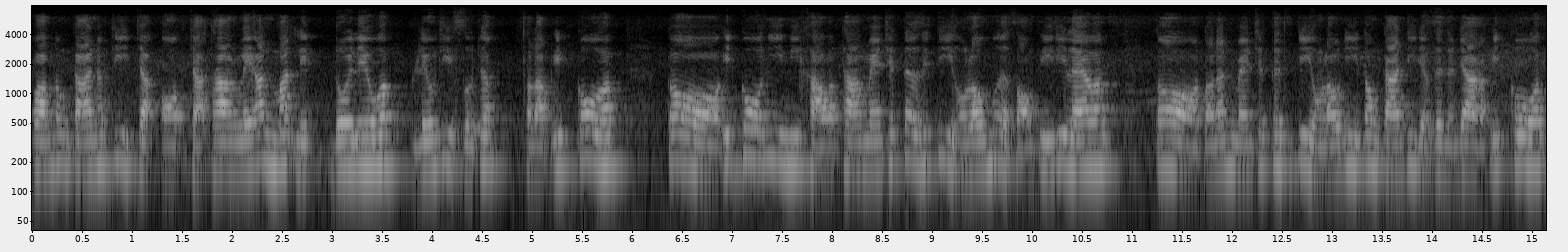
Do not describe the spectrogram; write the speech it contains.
ความต้องการครับที่จะออกจากทางเรอัลมาดริดโดยเร็วครับเร็วที่สุดครับสำหรับอิตโก้ครับ ก็อิตโก้นี่มีข่าวกับทางแมนเชสเตอร์ซิตี้ของเราเมื่อ 2 ปีที่แล้วครับ ก็ตอนนั้นแมนเชสเตอร์ซิตี้ของเรานี่ต้องการที่จะเซ็นสัญญากับอิตโก้ครับ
